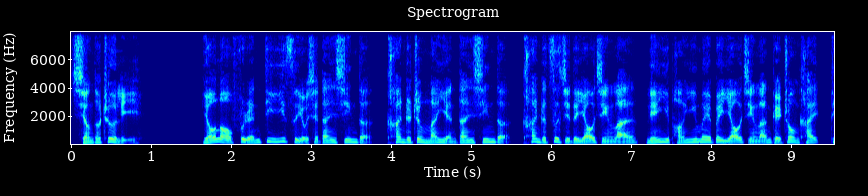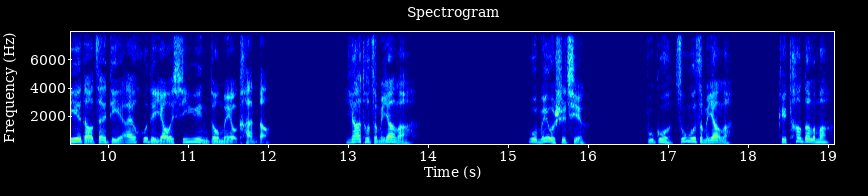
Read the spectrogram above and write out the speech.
想到这里，姚老夫人第一次有些担心的看着正满眼担心的看着自己的姚锦兰，连一旁因为被姚锦兰给撞开跌倒在地哀呼的姚希韵都没有看到。丫头怎么样了？我没有事情，不过祖母怎么样了？给烫到了吗？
